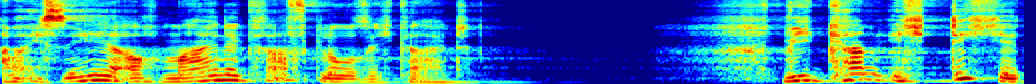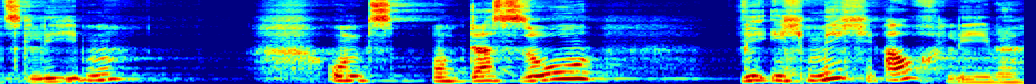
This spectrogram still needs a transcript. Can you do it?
aber ich sehe auch meine Kraftlosigkeit. Wie kann ich dich jetzt lieben und, und das so, wie ich mich auch liebe?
